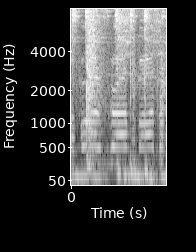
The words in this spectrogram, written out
of all crossbars.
